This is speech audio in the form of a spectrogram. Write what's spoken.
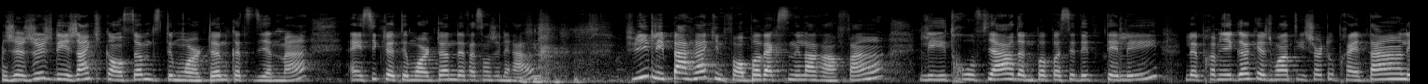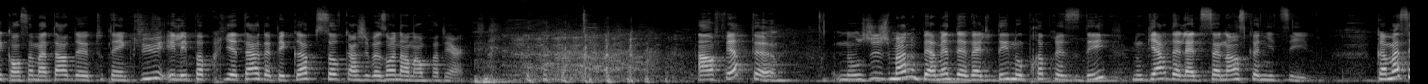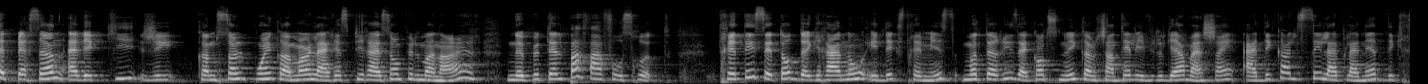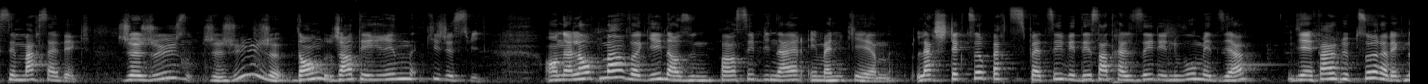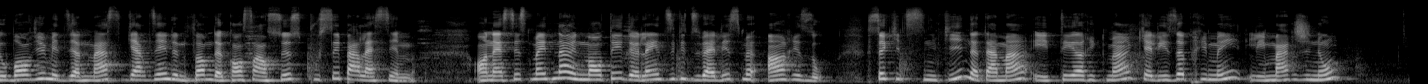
Je juge les gens qui consomment du Tim Horton quotidiennement, ainsi que le Tim Horton de façon générale. Puis les parents qui ne font pas vacciner leur enfant, les trop fiers de ne pas posséder de télé, le premier gars que je vois en t-shirt au printemps, les consommateurs de tout inclus et les propriétaires de pick-up, sauf quand j'ai besoin d'en emprunter un. en fait, euh, nos jugements nous permettent de valider nos propres idées, nous gardent de la dissonance cognitive. Comment cette personne avec qui j'ai comme seul point commun la respiration pulmonaire ne peut-elle pas faire fausse route? Traiter cet autre de grano et d'extrémiste m'autorise à continuer, comme chantaient les vulgaires machins, à décalisser la planète, décrisser Mars avec. Je juge, je juge, donc j'entérine qui je suis. On a lentement vogué dans une pensée binaire et manichéenne. L'architecture participative et décentralisée des nouveaux médias vient faire rupture avec nos bons vieux médias de masse, gardiens d'une forme de consensus poussé par la cime. On assiste maintenant à une montée de l'individualisme en réseau, ce qui signifie notamment et théoriquement que les opprimés, les marginaux,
